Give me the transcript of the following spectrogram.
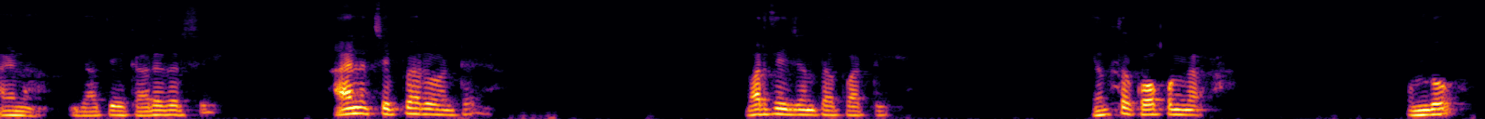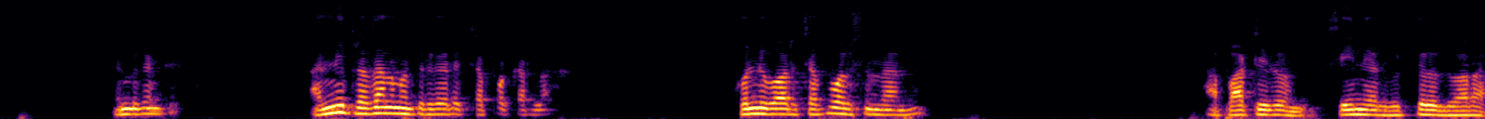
ఆయన జాతీయ కార్యదర్శి. ఆయన చెప్పారు అంటే భారతీయ జనతా పార్టీ ఎంత కోపంగా ఉందో ఎందుకంటే అన్ని ప్రధానమంత్రి గారే చెప్పక్కర్లా. కొన్ని వారు చెప్పవలసిన దాన్ని ఆ పార్టీలోని సీనియర్ వ్యక్తుల ద్వారా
